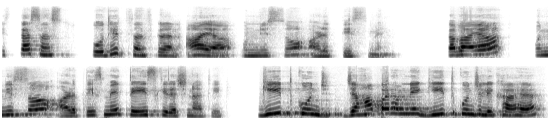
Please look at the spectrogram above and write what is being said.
इसका संशोधित संस्करण आया 1938 में। कब आया? 1938 में तेईस की रचना थी। गीत कुंज जहाँ पर हमने गीत कुंज लिखा है,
